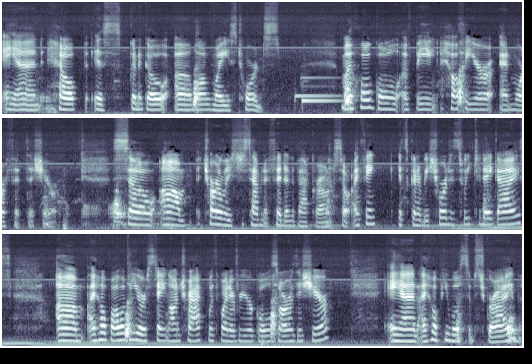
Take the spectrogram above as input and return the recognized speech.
and help is going to go a long ways towards my whole goal of being healthier and more fit this year. So, um, Charlie's just having a fit in the background. So I think it's going to be short and sweet today, guys. Um, I hope all of you are staying on track with whatever your goals are this year. And I hope you will subscribe.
